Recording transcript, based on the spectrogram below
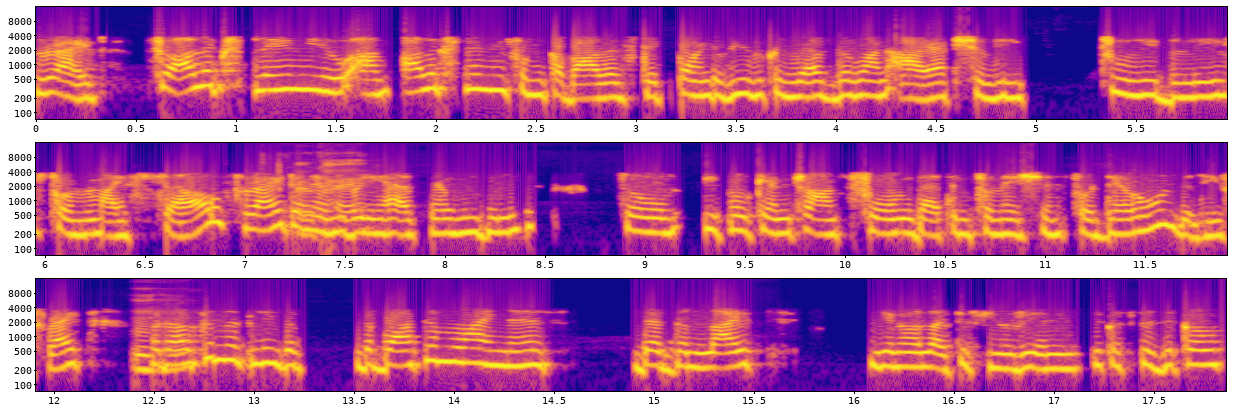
Right. So I'll explain you. Um, I'll explain you from Kabbalistic point of view because that's the one I actually truly believe for myself. Right, and okay. everybody has their own belief. So people can transform that information for their own belief. Right. Mm-hmm. But ultimately, the the bottom line is that the light. You know, like if you really because physical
